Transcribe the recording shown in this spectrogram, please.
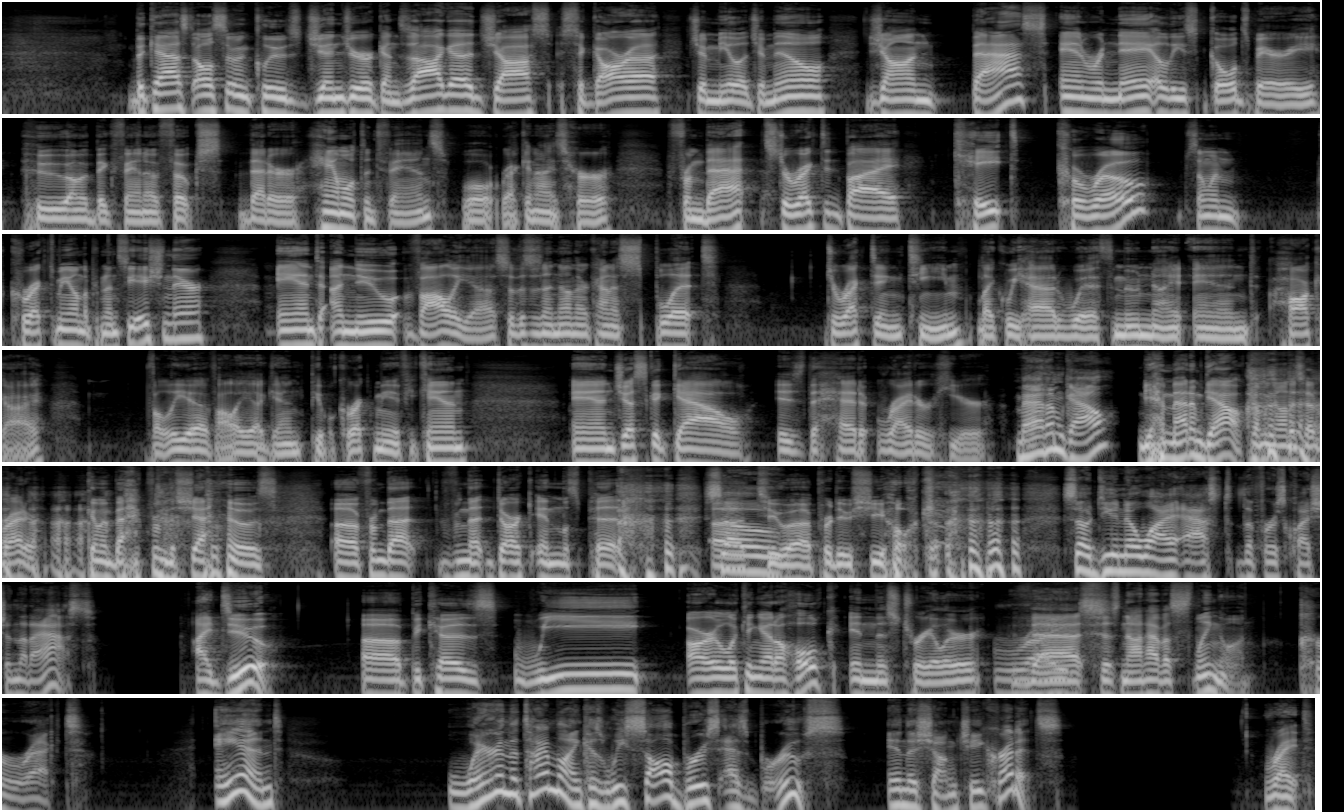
The cast also includes Ginger Gonzaga, Joss Segarra, Jameela Jamil, Jon Bass, and Renee Elise Goldsberry, who I'm a big fan of. Folks that are Hamilton fans will recognize her from that. It's directed by Kate Caro. Someone correct me on the pronunciation there. And Anu Valia. So this is another kind of split directing team like we had with Moon Knight and Hawkeye. Valia, Valia again. People correct me if you can. And Jessica Gao is the head writer here. Madam Gao? Yeah, Madam Gao coming on as head writer, coming back from the shadows, uh, from that from that dark endless pit uh, So- to uh, produce She-Hulk. So, do you know why I asked the first question that I asked? I do, uh, because we are looking at a Hulk in this trailer Right. that does not have a sling on. Correct. And where in the timeline? Because we saw Bruce as Bruce in the Shang-Chi credits. Right.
